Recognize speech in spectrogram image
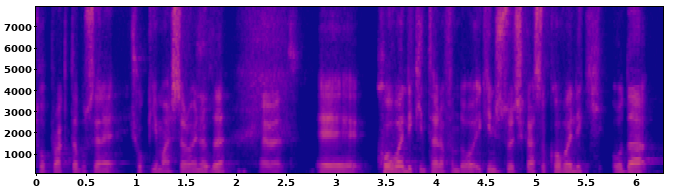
Toprakta bu sene çok iyi maçlar oynadı. Evet. E, Kovalik'in tarafında o. İkinci tura çıkarsa Kovalik. O da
